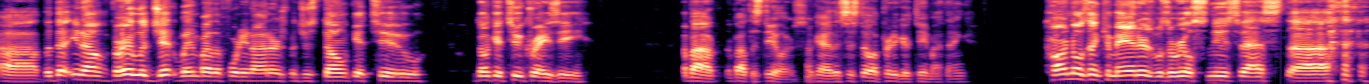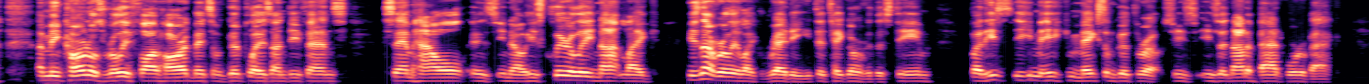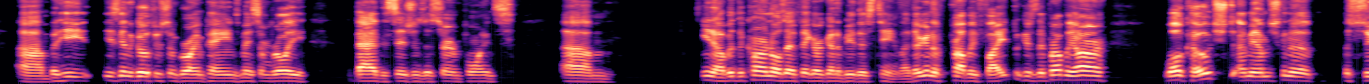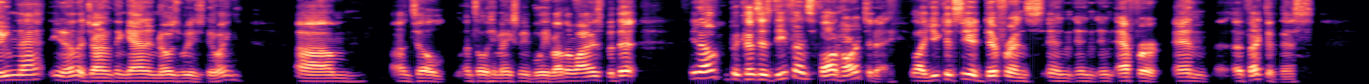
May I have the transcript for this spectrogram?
Uh, but that you know, very legit win by the 49ers, but just don't get too don't get too crazy about about the Steelers. Okay, this is still a pretty good team, I think. Cardinals and Commanders was a real snooze fest. Uh, I mean, Cardinals really fought hard, made some good plays on defense. Sam Howell is, you know, he's clearly not like he's not really like ready to take over this team, but he's he, he can make some good throws. He's he's a, not a bad quarterback. Um, but he he's going to go through some growing pains, made some really bad decisions at certain points. Um, you know, but the Cardinals, I think, are going to be this team. Like they're going to probably fight because they probably are well coached. I mean, I'm just going to assume that you know that Jonathan Gannon knows what he's doing um, until until he makes me believe otherwise. But that you know because his defense fought hard today. Like you could see a difference in in, in effort and effectiveness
